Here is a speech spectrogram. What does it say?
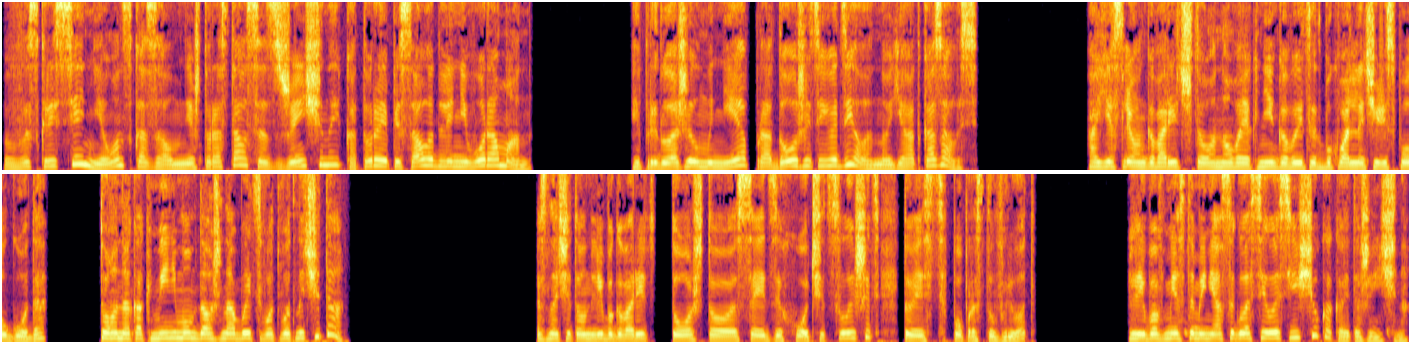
В воскресенье он сказал мне, что расстался с женщиной, которая писала для него роман, и предложил мне продолжить ее дело, но я отказалась. А если он говорит, что новая книга выйдет буквально через полгода, то она как минимум должна быть вот-вот начата. Значит, он либо говорит то, что Сейдзи хочет слышать, то есть попросту врет, либо вместо меня согласилась еще какая-то женщина.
